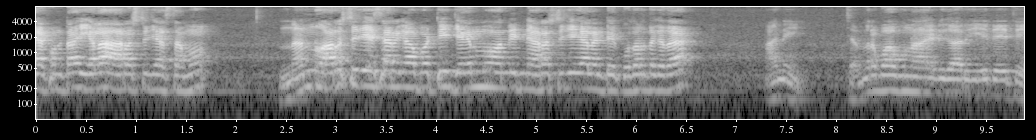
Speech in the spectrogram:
లేకుండా ఎలా అరెస్ట్ చేస్తాము? నన్ను అరెస్ట్ చేశారు కాబట్టి జగన్మోహన్ రెడ్డిని అరెస్ట్ చేయాలంటే కుదరదు కదా అని చంద్రబాబు నాయుడు గారు ఏదైతే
